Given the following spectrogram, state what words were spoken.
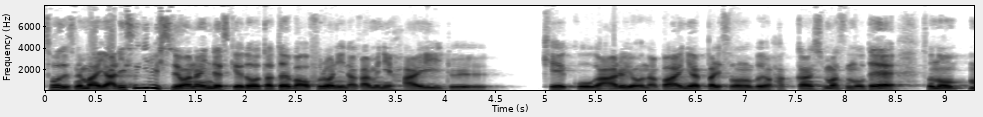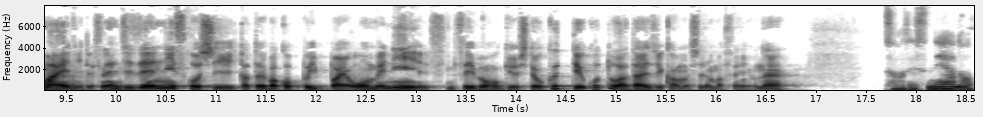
そうですね。まあ、やりすぎる必要はないんですけど、例えばお風呂に長めに入る傾向があるような場合にはやっぱりその分発汗しますので、その前にですね、事前に少し、例えばコップ一杯多めに水分補給しておくっていうことは大事かもしれませんよね。そうですね。あの、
